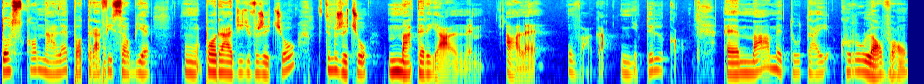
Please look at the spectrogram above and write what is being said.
doskonale potrafi sobie mm, poradzić w życiu, w tym życiu materialnym. Ale uwaga, nie tylko. E, Mamy tutaj królową,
